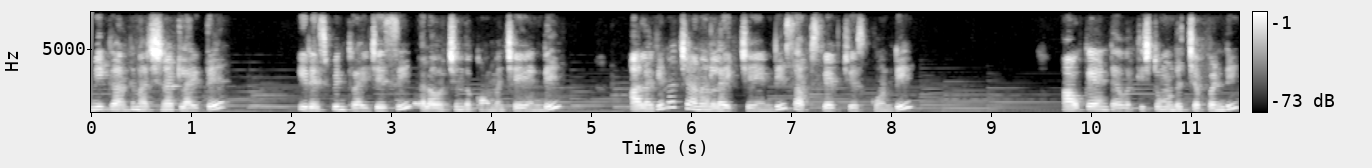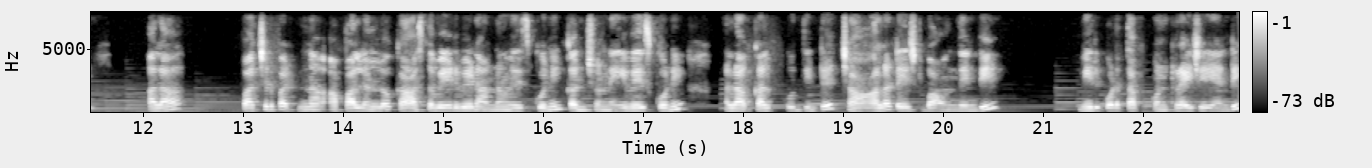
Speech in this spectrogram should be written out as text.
మీకు కనుక నచ్చినట్లయితే ఈ రెసిపీని ట్రై చేసి ఎలా వచ్చిందో కామెంట్ చేయండి. అలాగే నా ఛానల్ లైక్ చేయండి సబ్స్క్రైబ్ చేసుకోండి. ఆవకాయ అంటే ఎవరికి ఇష్టం ఉండదు చెప్పండి. అలా పచ్చడి పట్టిన ఆ పళ్ళంలో కాస్త వేడివేడి అన్నం వేసుకొని కొంచెం నెయ్యి వేసుకొని అలా కలుపుకొని తింటే చాలా టేస్ట్ బాగుందండి. మీరు కూడా తప్పకుండా ట్రై చేయండి.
